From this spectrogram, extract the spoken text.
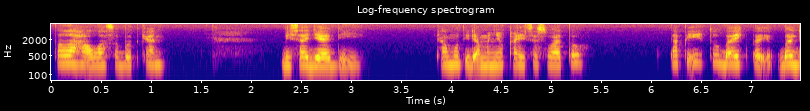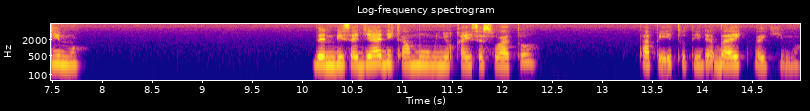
telah Allah sebutkan. Bisa jadi kamu tidak menyukai sesuatu, tapi itu baik bagimu. Dan bisa jadi kamu menyukai sesuatu, tapi itu tidak baik bagimu.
